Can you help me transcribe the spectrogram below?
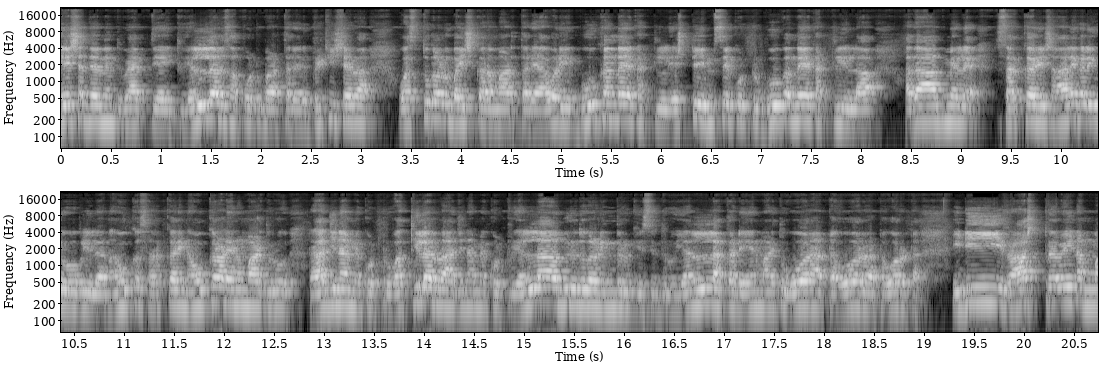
ದೇಶದಾದ್ಯಂತ ವ್ಯಾಪ್ತಿ ಆಯ್ತು. ಎಲ್ಲರೂ ಸಪೋರ್ಟ್ ಮಾಡ್ತಾರೆ. ಬ್ರಿಟಿಷರ ವಸ್ತುಗಳನ್ನು ಬಹಿಷ್ಕಾರ ಮಾಡ್ತಾರೆ. ಅವರಿಗೆ ಭೂಕಂದಾಯ ಕಟ್ಟಲಿಲ್ಲ. ಎಷ್ಟು ಹಿಂಸೆ ಕೊಟ್ಟರು ಭೂಕಂದಾಯ ಕಟ್ಟಲಿಲ್ಲ. ಅದಾದ್ಮೇಲೆ ಸರ್ಕಾರಿ ಶಾಲೆಗಳಿಗೆ ಹೋಗ್ಲಿಲ್ಲ, ನೌಕ, ಸರ್ಕಾರಿ ನೌಕರರು ಏನು ಮಾಡಿದ್ರು ರಾಜೀನಾಮೆ ಕೊಟ್ಟರು ವಕೀಲರು ರಾಜೀನಾಮೆ ಕೊಟ್ಟರು ಎಲ್ಲ ಬಿರುದುಗಳನ್ನು ಹಿಂದಿರುಗಿಸಿದ್ರು. ಎಲ್ಲ ಕಡೆ ಏನು ಮಾಡಿತು? ಹೋರಾಟ ಹೋರಾಟ ಹೋರಾಟ. ಇಡೀ ರಾಷ್ಟ್ರವೇ ನಮ್ಮ,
